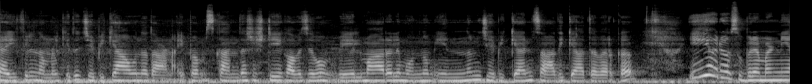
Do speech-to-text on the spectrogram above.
ലൈഫിൽ നമ്മൾക്കിത് ജപിക്കാവുന്നതാണ്. ഇപ്പം സ്കന്ധഷ്ഠി കവചവും വേൽമാറലും ഒന്നും എന്നും ജപിക്കാൻ സാധിക്കാത്തവർക്ക് ഈ ഒരു സുബ്രഹ്മണ്യ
